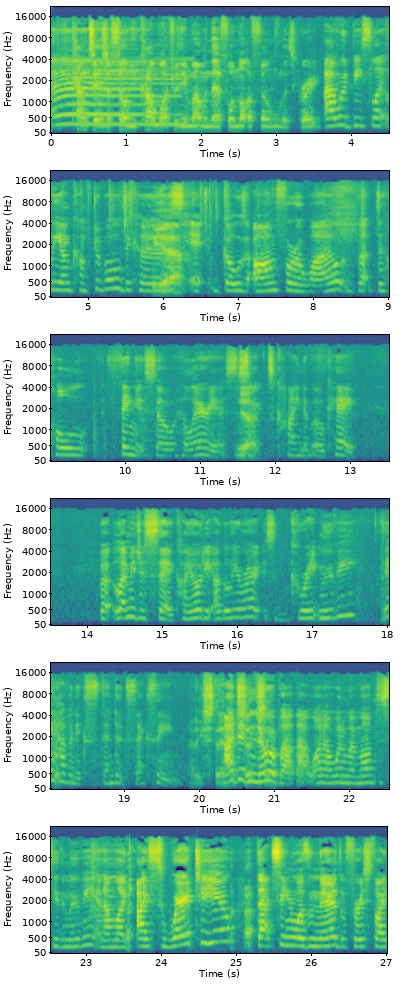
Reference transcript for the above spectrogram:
count it as a film you can't watch with your mum and therefore not a film that's great? I would be slightly uncomfortable because Yeah. it goes on for a while, but the whole thing is so hilarious, Yeah. so it's kind of okay. But let me just say, Coyote Ugly Right is a great movie. They have an extended sex scene. An extended I didn't know scene. about that one. I wanted my mom to see the movie, and I'm like, I swear to you, that scene wasn't there the first five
